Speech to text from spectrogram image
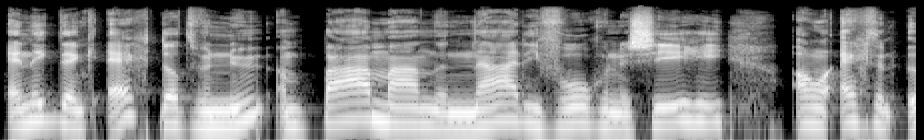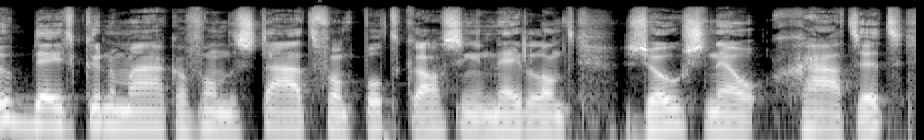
En ik denk echt dat we nu, een paar maanden na die volgende serie, al echt een update kunnen maken van de staat van podcasting in Nederland. Zo snel gaat het.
